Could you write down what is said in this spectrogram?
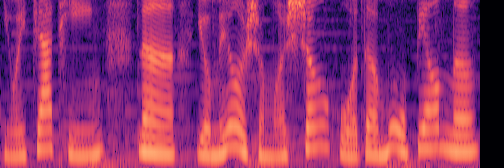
也为家庭。那有没有什么生活的目标呢？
